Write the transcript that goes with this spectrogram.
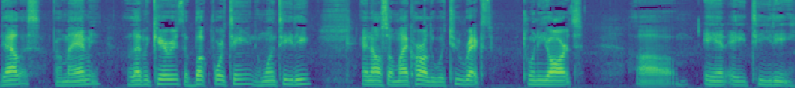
Dallas from Miami, 11 carries, a buck 14 and one TD. And also Mike Harley with two wrecks, 20 yards, uh, and a TD.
